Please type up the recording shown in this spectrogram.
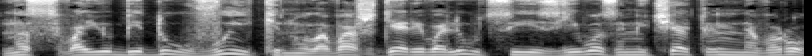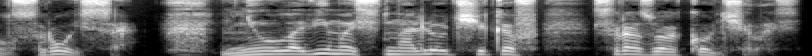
на свою беду выкинула вождя революции из его замечательного Роллс-Ройса, неуловимость налетчиков сразу окончилась.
